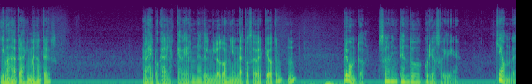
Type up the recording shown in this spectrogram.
¿Y más atrás y más atrás? ¿A la época de las cavernas, del Milodón y anda a saber qué otro? Pregunto, solamente ando curioso hoy día. ¿Qué onda?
